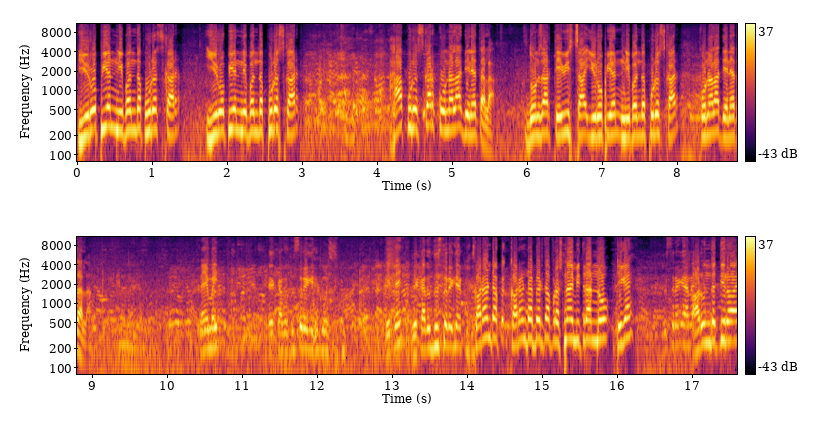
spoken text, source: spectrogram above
युरोपियन निबंध पुरस्कार युरोपियन निबंध पुरस्कार. हा पुरस्कार कोणाला देण्यात आला? दोन हजार तेवीसचा युरोपियन निबंध पुरस्कार कोणाला देण्यात आला? नाही माहीत. एखादा दुसरं घ्या क्वेश्चन येते? एखादा दुसरं घ्या करंट अफे करंट अफेअरचा प्रश्न आहे मित्रांनो ठीक आहे? दुसरं घ्या अरुंधती रॉय.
